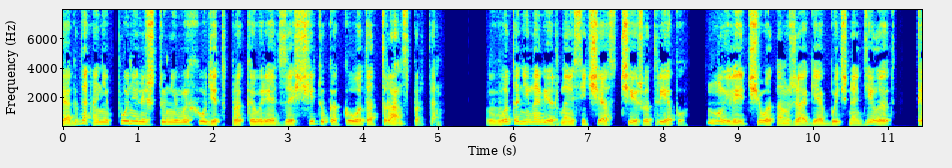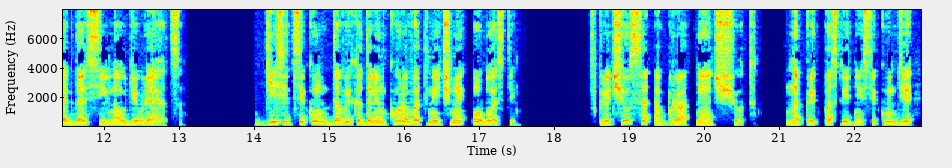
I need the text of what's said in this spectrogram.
когда они поняли, что не выходит проковырять защиту какого-то транспорта. Вот они, наверное, сейчас чешут репу, ну или чего там жаги обычно делают, когда сильно удивляются. 10 секунд до выхода линкора в отмеченной области. Включился обратный отсчет. На предпоследней секунде –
